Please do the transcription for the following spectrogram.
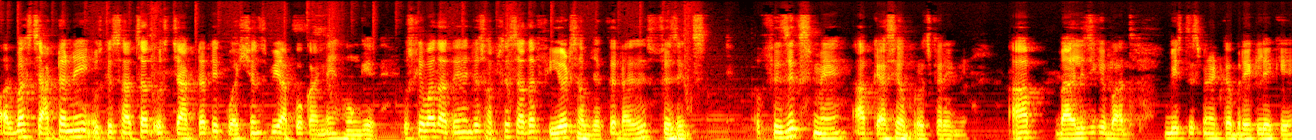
और बस चैप्टर नहीं, उसके साथ साथ उस चैप्टर के क्वेश्चंस भी आपको करने होंगे। उसके बाद आते हैं जो सबसे ज़्यादा फियर्ड सब्जेक्ट है दैट इज़ फिजिक्स तो फिजिक्स में आप कैसे अप्रोच करेंगे? आप बायोलॉजी के बाद 20-30 मिनट का ब्रेक लेके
